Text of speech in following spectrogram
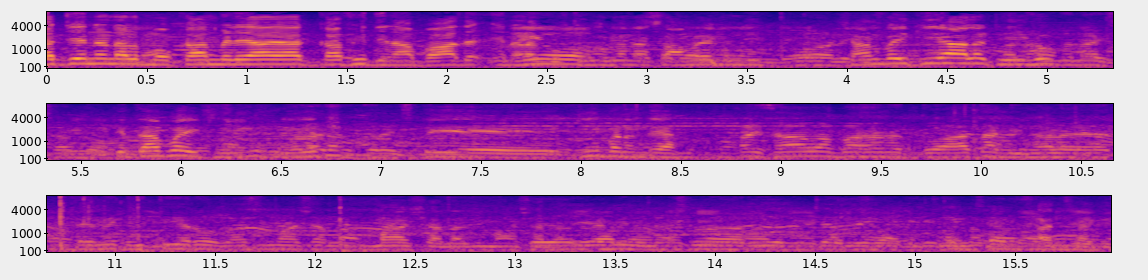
ਅੱਜ ਇਹਨਾਂ ਨਾਲ ਮੌਕਾ ਮਿਲਿਆ ਆ, ਕਾਫੀ ਦਿਨਾਂ ਬਾਅਦ ਇਹਨਾਂ ਨਾਲ ਗੁਫ਼ਤਗੂ ਕਰਨ ਦਾ ਸਾਹਮਣੇ ਜੀ। ਸ਼ਾਨ ਭਾਈ ਕੀ ਹਾਲ ਹੈ ਠੀਕ ਹੋ? ਕਿੱਦਾਂ ਭਾਈ? ਠੀਕ? ਤੇ ਕੀ ਬਣਨ ਦਿਆ? ਭਾਈ ਸਾਹਿਬ ਆ ਬਸ ਦੁਆ ਤੁਹਾਡੀ ਨਾਲ ਤੈਨੇ ਕੀਤੀ ਹੈ ਰੋਜ਼ਾ ਸੀ ਮਾਸ਼ਾਅੱਲਾ। ਮਾਸ਼ਾਅੱਲਾ ਜੀ ਮਾਸ਼ਾਅੱਲਾ। ਇਹ ਬੱਚਿਆਂ ਦੀ ਵਾਰੀ। ਅੱਛਾ ਜੀ।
